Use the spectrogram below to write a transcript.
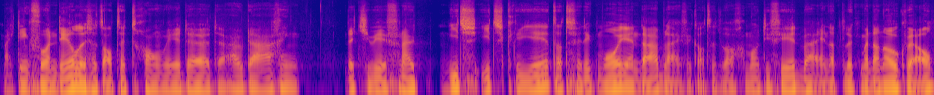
maar ik denk voor een deel is het altijd gewoon weer de, de uitdaging dat je weer vanuit niets iets creëert. Dat vind ik mooi en daar blijf ik altijd wel gemotiveerd bij. En dat lukt me dan ook wel.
